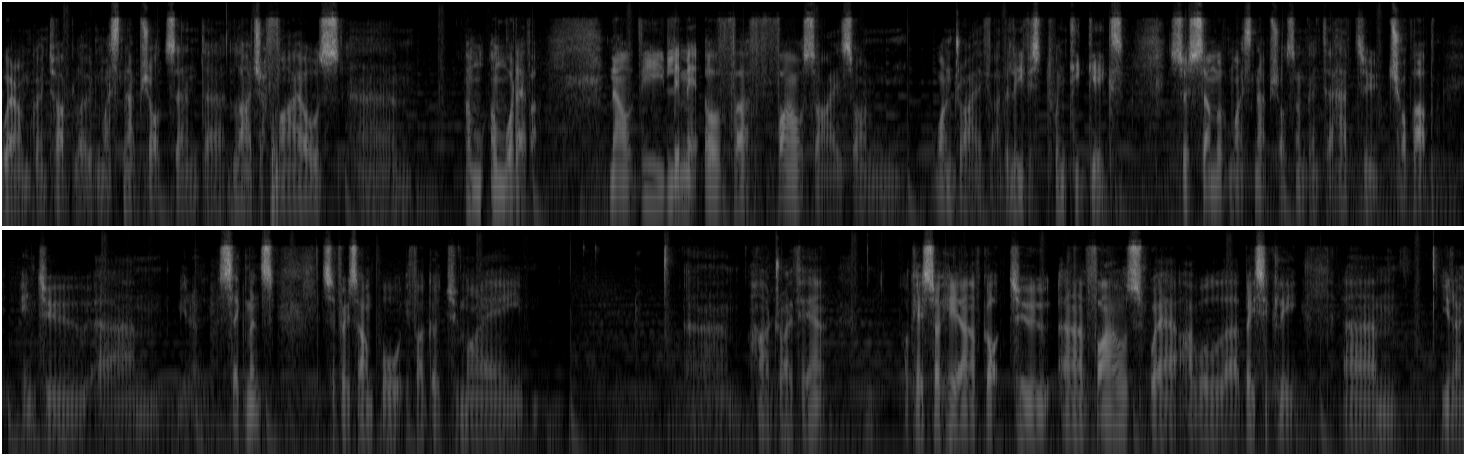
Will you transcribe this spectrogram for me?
where I'm going to upload my snapshots and uh, larger files um, and, and, whatever. Now the limit of uh, file size on OneDrive I believe is 20 gigs. So some of my snapshots I'm going to have to chop up into um, you know segments. So for example, if I go to my um, hard drive here, okay, so here I've got two uh, files where I will uh, basically um, you know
